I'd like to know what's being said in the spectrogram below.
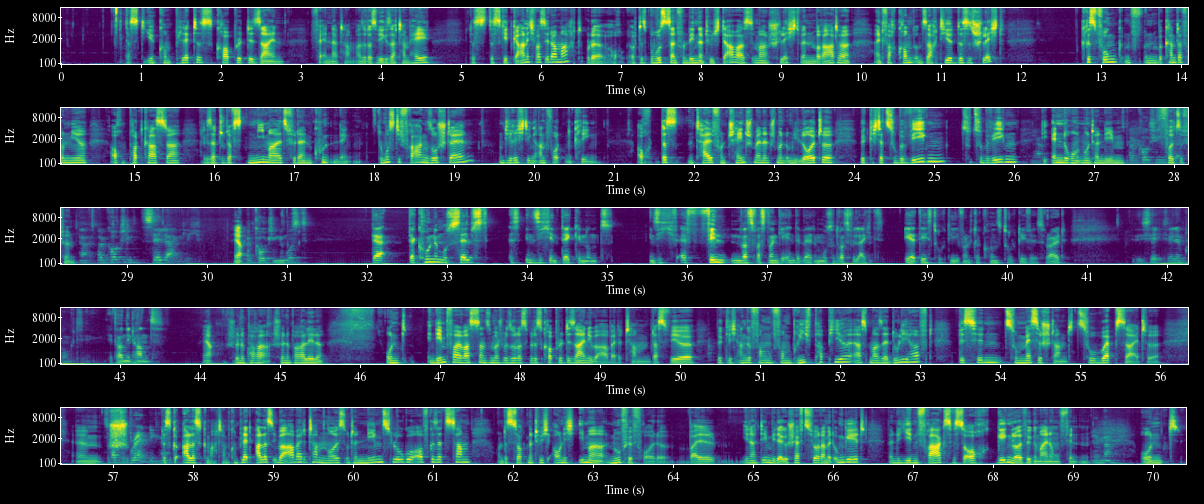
dass die ihr komplettes Corporate Design verändert haben. Also, dass wir gesagt haben, hey, das, das geht gar nicht, was ihr da macht. Oder auch, auch das Bewusstsein von denen natürlich da war. Es ist immer schlecht, wenn ein Berater einfach kommt und sagt, hier, das ist schlecht. Chris Funk, ein, ein, Bekannter von mir, auch ein Podcaster, hat gesagt, du darfst niemals für deinen Kunden denken. Du musst die Fragen so stellen und die richtigen Antworten kriegen. Auch das ist ein Teil von Change Management, um die Leute wirklich dazu bewegen, zu, zu bewegen, ja. die Änderungen im Unternehmen vollzuführen. Ja, ist beim Coaching selber eigentlich. Ja. Beim Coaching, du musst, der, der Kunde muss selbst es in sich entdecken und in sich finden, was, was dann geändert werden muss oder was vielleicht eher destruktiv anstatt konstruktiv ist, right? Ich sehe seh den Punkt. Geht Hand in Hand. Ja, schöne, Para schöne Parallele. Und in dem Fall war es dann zum Beispiel so, dass wir das Corporate Design überarbeitet haben, dass wir wirklich angefangen vom Briefpapier, erstmal sehr dullyhaft, bis hin zum Messestand, zur Webseite, ähm, das, Branding, das ne? alles gemacht haben, komplett alles überarbeitet haben, ein neues Unternehmenslogo aufgesetzt haben. Und das sorgt natürlich auch nicht immer nur für Freude, weil je nachdem, wie der Geschäftsführer damit umgeht, wenn du jeden fragst, wirst du auch gegenläufige Meinungen finden. Ja. Und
